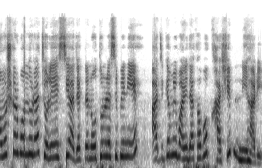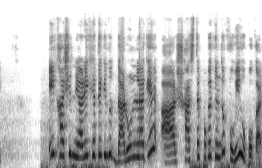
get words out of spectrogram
নমস্কার বন্ধুরা, চলে এসেছি আজ একটা নতুন রেসিপি নিয়ে। আজকে আমি বানিয়ে দেখাবো খাসির নিহারি। এই খাসির নিহারি খেতে কিন্তু দারুণ লাগে আর স্বাস্থ্যের পক্ষে কিন্তু খুবই উপকার।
